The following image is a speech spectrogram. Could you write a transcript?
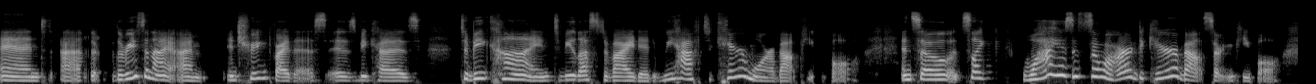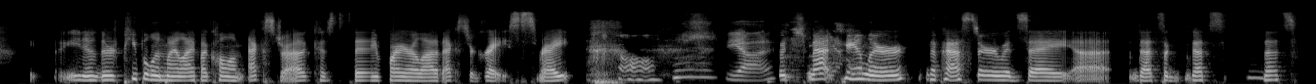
And uh, the, the reason I, I'm intrigued by this is because to be kind, to be less divided, we have to care more about people. And so it's like, why is it so hard to care about certain people? You know, there's people in my life, I call them extra because they require a lot of extra grace, right? Oh, yeah. Which Matt yeah. Chandler, the pastor, would say uh, that's a that's that's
